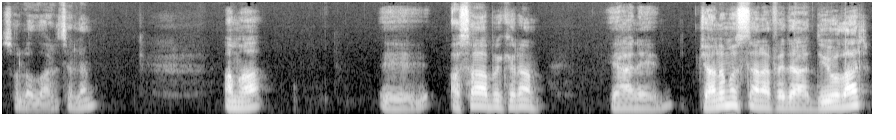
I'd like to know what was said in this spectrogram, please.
sallallahu aleyhi ve sellem. Ama e, ashab-ı kiram yani canımız sana feda diyorlar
